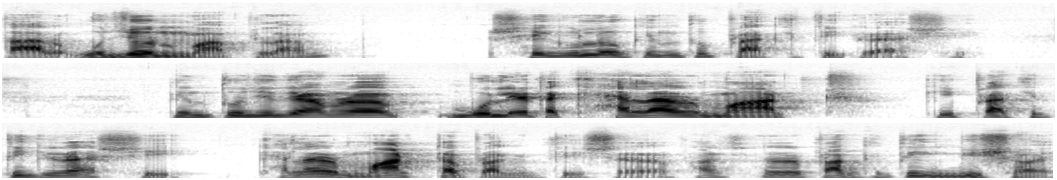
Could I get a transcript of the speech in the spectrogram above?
তার ওজন মাপলাম সেগুলো কিন্তু প্রাকৃতিক রাশি। কিন্তু যদি আমরা বলি এটা খেলার মাঠ, কি প্রাকৃতিক রাশি? খেলার মাঠটা প্রাকৃতিক প্রাকৃতিক বিষয়।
